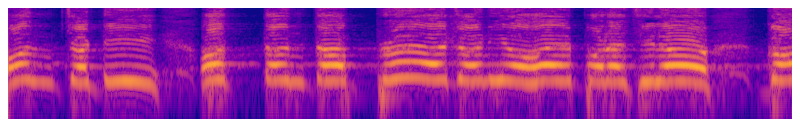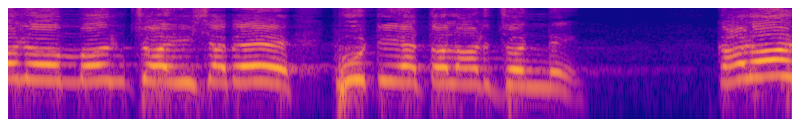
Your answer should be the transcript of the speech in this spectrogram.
মঞ্চটি অত্যন্ত প্রয়োজনীয় হয়ে পড়েছিল গণমঞ্চ হিসেবে ফুটিয়ে তোলার জন্যে। কারণ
